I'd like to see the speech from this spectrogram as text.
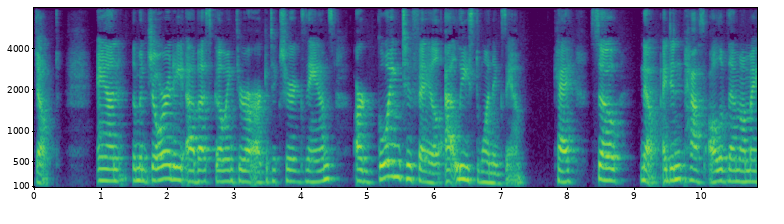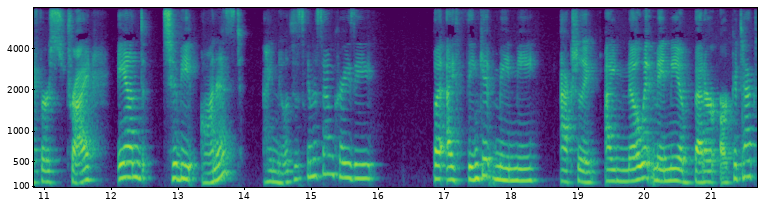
don't. And the majority of us going through our architecture exams are going to fail at least one exam. Okay. So, no, I didn't pass all of them on my first try. And to be honest, I know this is going to sound crazy, but I think it made me actually, I know it made me a better architect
